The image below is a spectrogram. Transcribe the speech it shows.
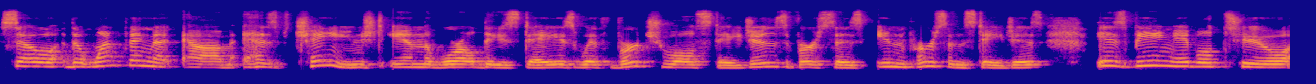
So, the one thing that um, has changed in the world these days with virtual stages versus in person stages is being able to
